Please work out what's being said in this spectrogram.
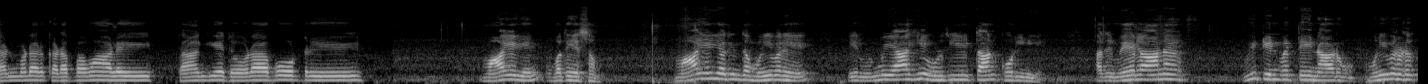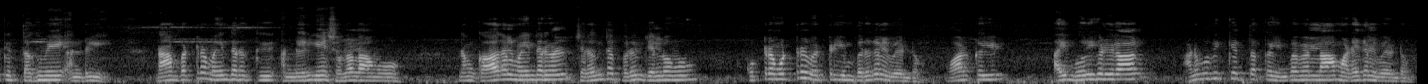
தன்மடர் கடப்பமாலை தாங்கிய தோடா போற்றி. மாயையின் உபதேசம். மாயை அறிந்த முனிவரே நீர் உண்மையாகிய உறுதியைத்தான் கோரினீர். அது மேலான வீட்டின்பத்தை நாடும் முனிவர்களுக்கு தகுமே அன்றி நாம் பெற்ற மைந்தருக்கு அந்நெறியை சொல்லலாமோ? நம் காதல் மைந்தர்கள் சிறந்த பெருஞ்செல்வமும் குற்றமற்ற வெற்றியும் பெறுதல் வேண்டும். வாழ்க்கையில் ஐம்பொறிகளிலால் அனுபவிக்கத்தக்க இன்பமெல்லாம் அடைதல் வேண்டும்.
